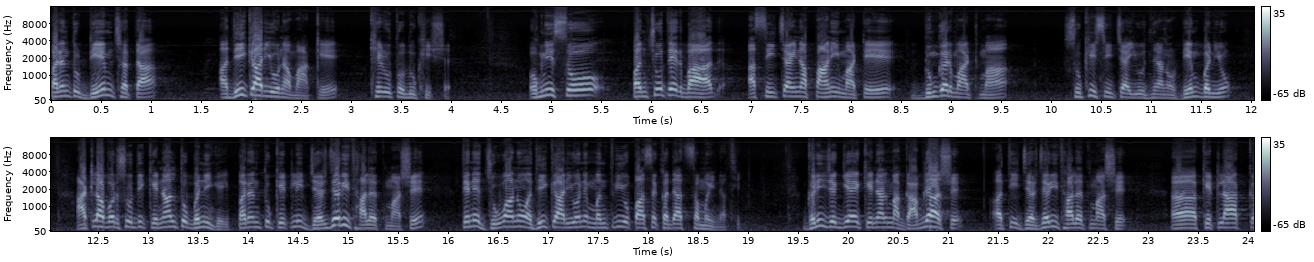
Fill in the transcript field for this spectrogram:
પરંતુ ડેમ છતાં અધિકારીઓના વાંકે ખેડૂતો દુઃખી છે. ઓગણીસો પંચોતેર બાદ આ સિંચાઈના પાણી માટે ડુંગરમાઠમાં સુખી સિંચાઈ યોજનાનો ડેમ બન્યો. આટલા વર્ષોથી કેનાલ તો બની ગઈ, પરંતુ કેટલી જર્જરિત હાલતમાં છે તેને જોવાનો અધિકારીઓ અને મંત્રીઓ પાસે કદાચ સમય નથી. ઘણી જગ્યાએ કેનાલમાં ગાબડા છે અતિ જર્જરિત હાલતમાં છે કેટલાક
